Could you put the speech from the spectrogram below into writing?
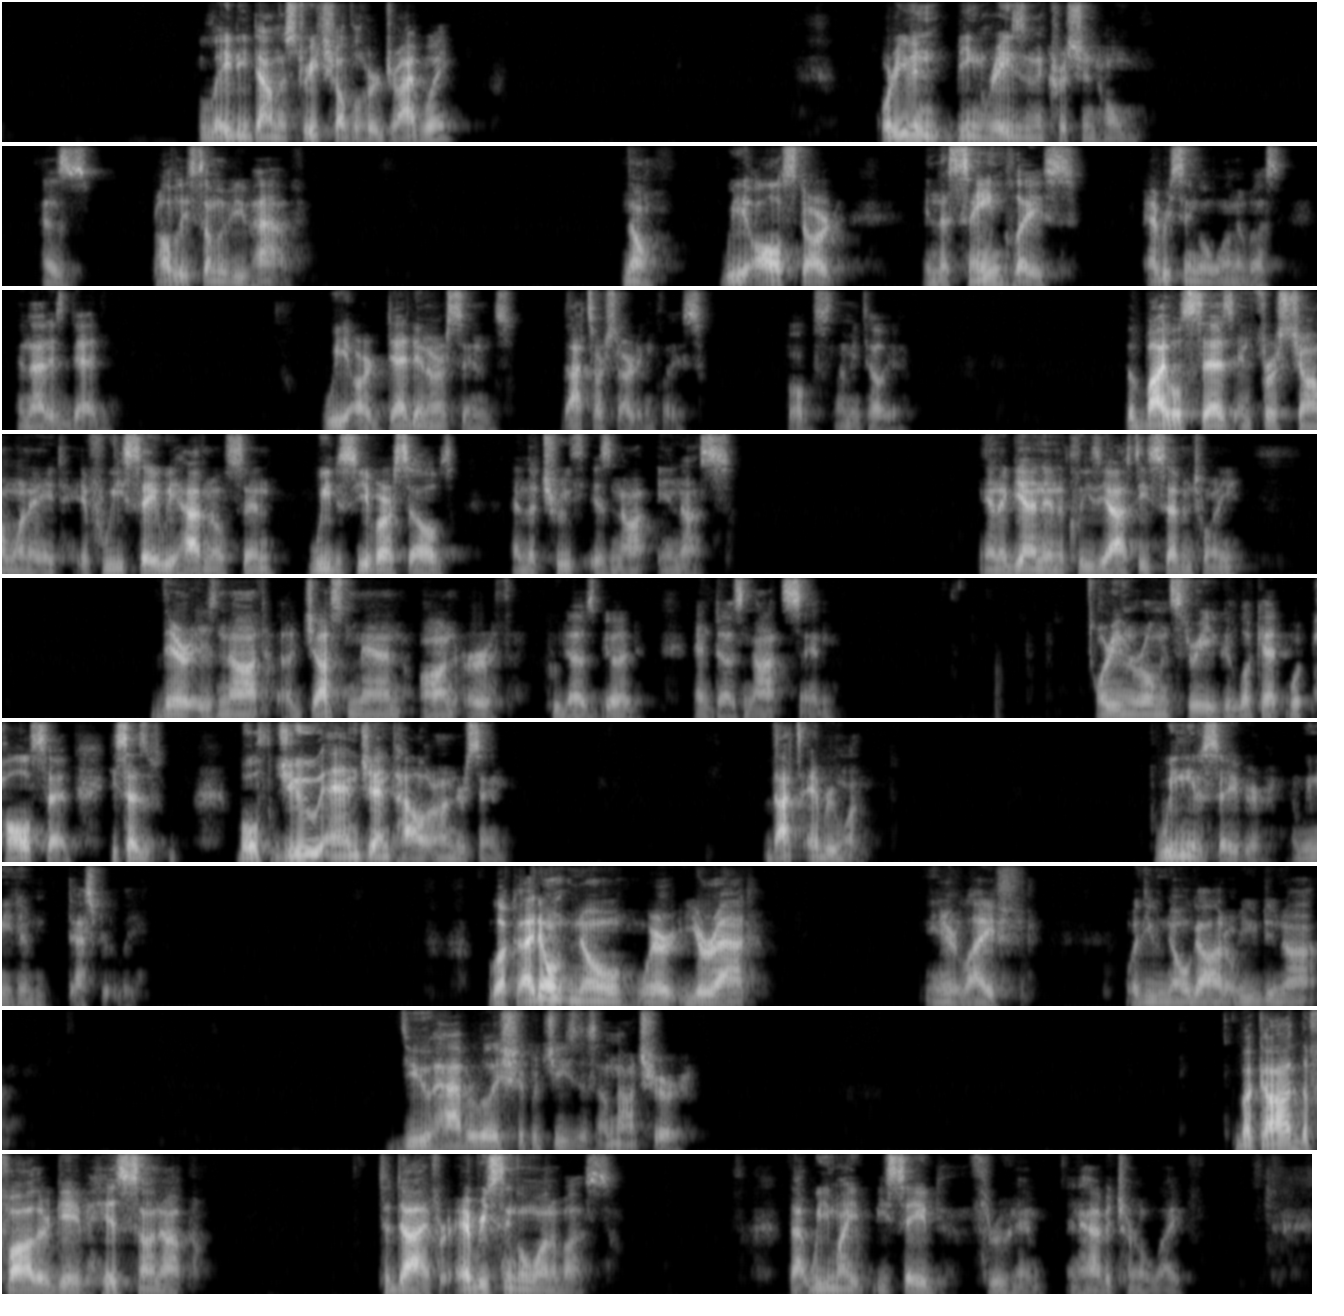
lady down the street shovel her driveway, or even being raised in a Christian home, as probably some of you have. No, we all start in the same place, every single one of us, and that is dead. We are dead in our sins. That's our starting place. Folks, let me tell you. The Bible says in 1 John 1 8, if we say we have no sin, we deceive ourselves and the truth is not in us. And again in Ecclesiastes 7:20, there is not a just man on earth who does good and does not sin. Or even Romans 3, you could look at what Paul said. He says, both Jew and Gentile are under sin. That's everyone. We need a Savior, and we need Him desperately. Look, I don't know where you're at in your life, whether you know God or you do not. Do you have a relationship with Jesus? I'm not sure. But God the Father gave his Son up to die for every single one of us that we might be saved through him and have eternal life.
